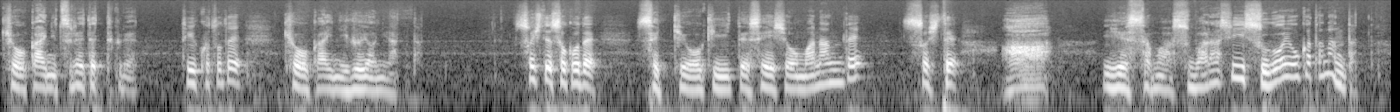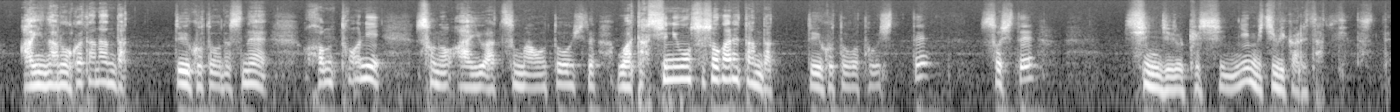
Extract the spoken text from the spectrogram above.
教会に連れてってくれ。ということで教会に行くようになった。そしてそこで説教を聞いて聖書を学んでそしてああイエス様は素晴らしいすごいお方なんだ。愛なるお方なんだ。ということをですね本当にその愛は妻を通して私にも注がれたんだ。ということを通してそして信じる決心に導かれたっていうんですって。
